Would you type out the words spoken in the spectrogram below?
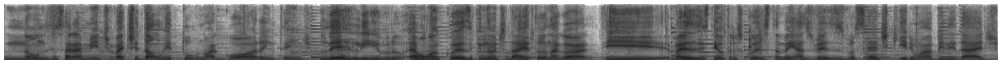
não necessariamente vai te dar um retorno agora, entende? Ler livro é uma coisa que não te dá retorno agora. E mas existem outras coisas também. Às vezes você adquire uma habilidade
